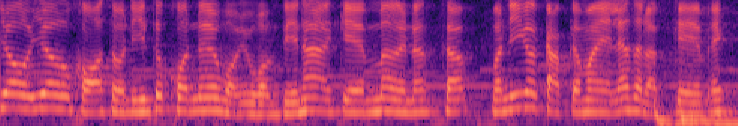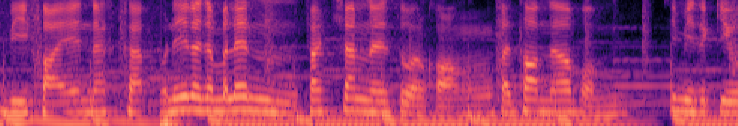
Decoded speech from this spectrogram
โยโย่ขอสวัสดีทุกคนด้วยผมอยู่ผมสีหน้าเกมเมอร์นะครับ วันนี้ก็กลับกันมาอีกแล้วสำหรับเกม XD Fight นะครับ วันนี้เราจะมาเล่นแฟคชั่นในส่วนของ Phantom นะครับผมที่มีสกิล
